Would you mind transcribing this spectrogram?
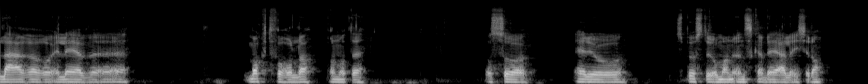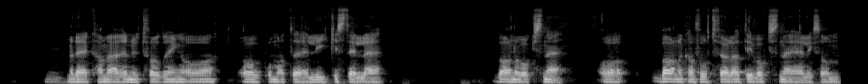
lærer- og elev-maktforhold, da, på en måte. Og så er det jo spørs det om man ønsker det eller ikke, da. Mm. Men det kan være en utfordring å, å på en måte likestille barn og voksne. Og barna kan fort føle at de voksne er liksom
